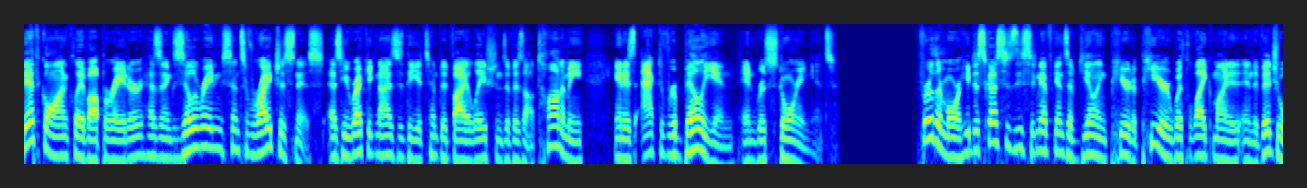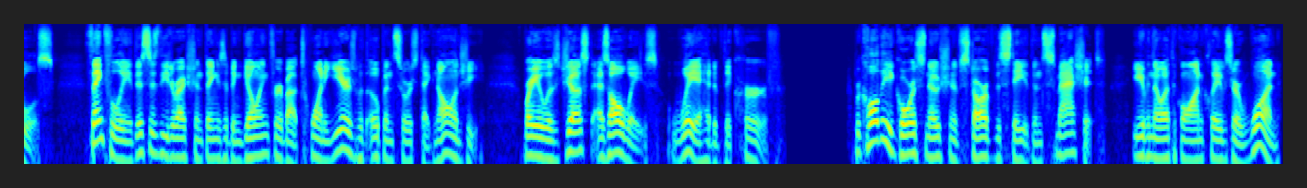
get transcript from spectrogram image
The ethical enclave operator has an exhilarating sense of righteousness as he recognizes the attempted violations of his autonomy and his act of rebellion in restoring it. Furthermore, he discusses the significance of dealing peer to peer with like minded individuals. Thankfully, this is the direction things have been going for about 20 years with open source technology. Rayo was just, as always, way ahead of the curve. Recall the agorist notion of starve the state, then smash it. Even though ethical enclaves are one,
